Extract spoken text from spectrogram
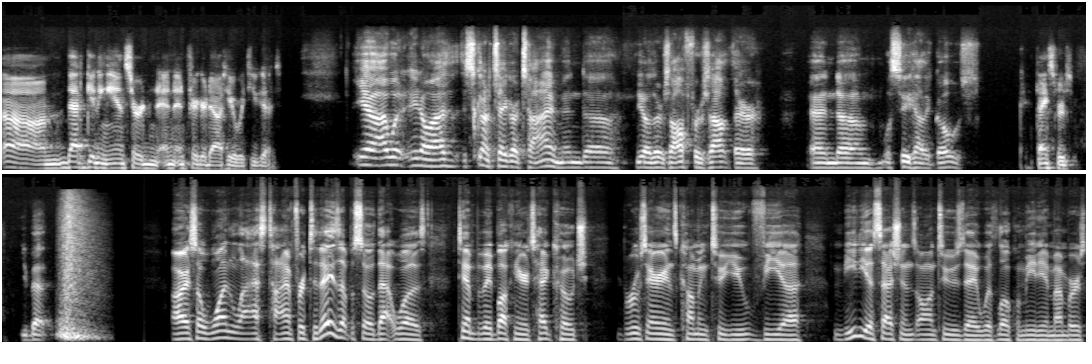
um, that getting answered and, and, and figured out here with you guys? Yeah, I would. You know, I, it's going to take our time, and uh, you know, there's offers out there, and um, we'll see how it goes. Okay, thanks, Bruce. You bet. All right, so one last time for today's episode, that was Tampa Bay Buccaneers head coach Bruce Arians coming to you via media sessions on Tuesday with local media members,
